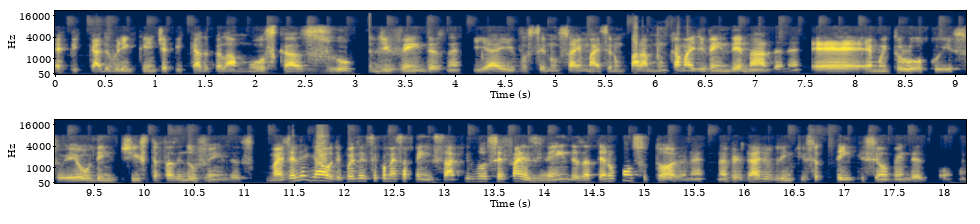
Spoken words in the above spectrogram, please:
é picado, a gente é picado pela mosca azul de vendas, né? E aí você não sai mais, você não para nunca mais de vender nada, né? É, é muito louco isso, eu, dentista, fazendo vendas. Mas é legal, depois você começa a pensar que você faz vendas até no consultório, né? Na verdade, o dentista tem que ser um vendedor. Né?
